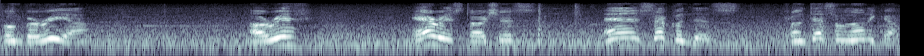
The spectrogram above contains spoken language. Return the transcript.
from Berea, Ari- Aristarchus, and Secundus from Thessalonica,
